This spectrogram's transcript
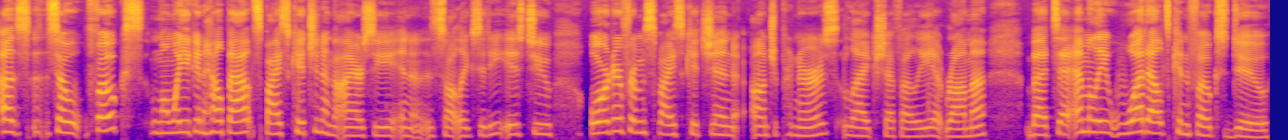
uh, so folks, one way you can help out Spice Kitchen and the IRC in uh, Salt Lake City is to order from Spice Kitchen entrepreneurs like Chef Ali at Rama. But uh, Emily, what else can folks do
